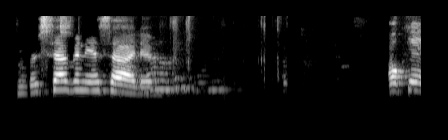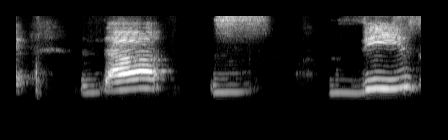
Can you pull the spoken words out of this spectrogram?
Number seven, ya Salim. Okay. The these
